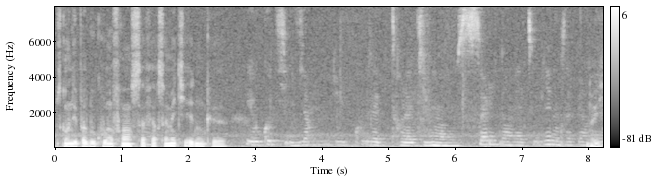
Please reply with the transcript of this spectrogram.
parce qu'on n'est pas beaucoup en France à faire ce métier, donc Et au quotidien, vous êtes relativement seul dans l'atelier, donc ça permet Oui.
